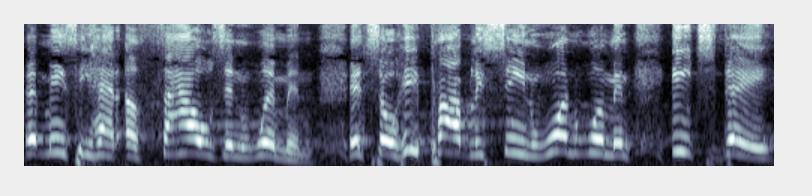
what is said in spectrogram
That means he had a thousand women. And so he probably seen one woman each day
